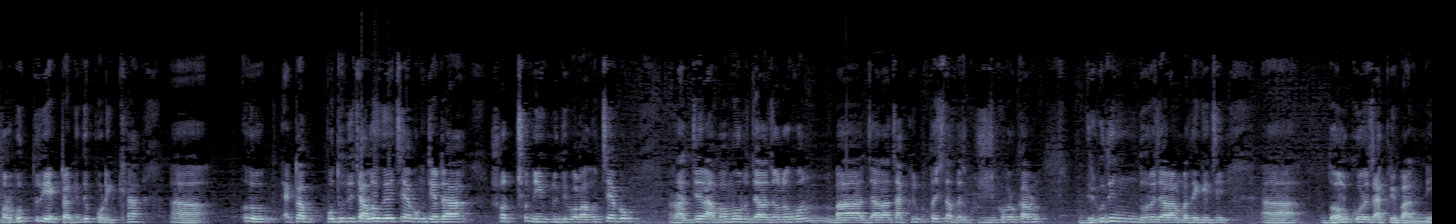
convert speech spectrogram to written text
সর্বত্রই একটা কিন্তু পরীক্ষা একটা পদ্ধতি চালু হয়েছে এবং যেটা স্বচ্ছ নিয়োগ নীতি বলা হচ্ছে এবং রাজ্যের আবামর যারা জনগণ বা যারা চাকরি প্রত্যাশী তাদের খুশি খবর, কারণ দীর্ঘদিন ধরে যারা আমরা দেখেছি দল করে চাকরি পাননি,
